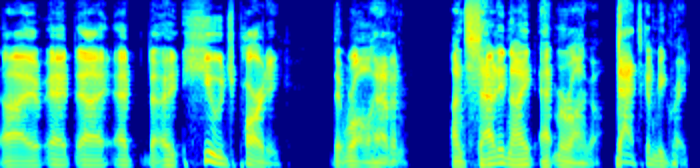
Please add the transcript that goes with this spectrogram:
uh, at uh, at a huge party that we're all having on Saturday night at Morongo. That's going to be great.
